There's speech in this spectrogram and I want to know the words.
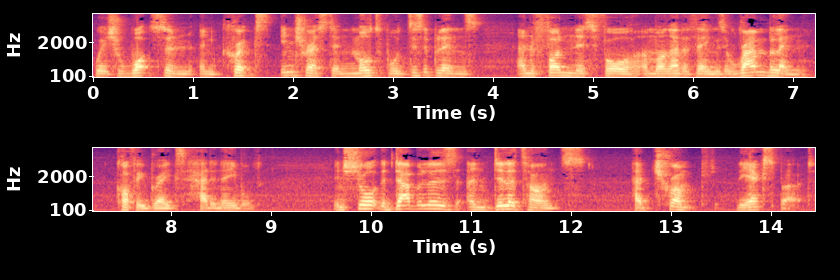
which Watson and Crick's interest in multiple disciplines and fondness for, among other things, rambling coffee breaks had enabled. In short, the dabblers and dilettantes had trumped the expert.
